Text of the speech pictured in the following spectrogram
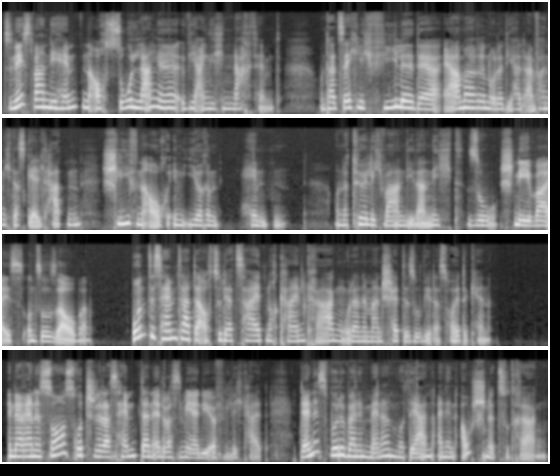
Zunächst waren die Hemden auch so lange wie eigentlich ein Nachthemd. Und tatsächlich viele der Ärmeren oder die halt einfach nicht das Geld hatten, schliefen auch in ihren Hemden. Und natürlich waren die dann nicht so schneeweiß und so sauber. Und das Hemd hatte auch zu der Zeit noch keinen Kragen oder eine Manschette, so wie wir das heute kennen. In der Renaissance rutschte das Hemd dann etwas mehr in die Öffentlichkeit, denn es wurde bei den Männern modern, einen Ausschnitt zu tragen,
